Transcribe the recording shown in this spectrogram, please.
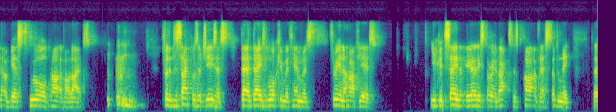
that would be a small part of our lives. For the disciples of Jesus, their days walking with him was three and a half years. You could say that the early story of Acts was part of their suddenly. Their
